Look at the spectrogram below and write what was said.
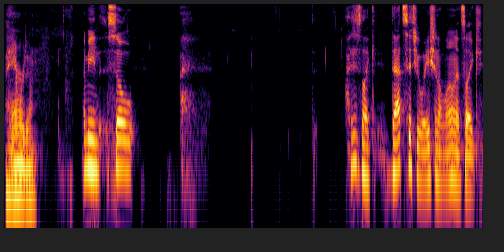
hammered him I mean, so I just like that situation alone. It's like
